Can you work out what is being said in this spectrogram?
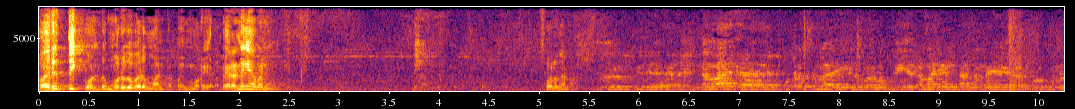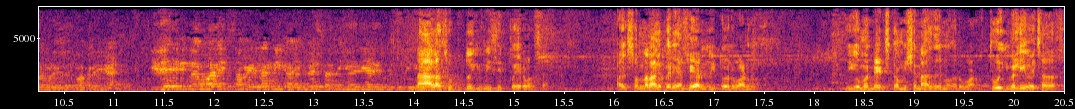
வருத்தி கொண்டு முருகபெருமான்ட்ட போய் முறையிறோம் வேற என்னங்க வழி? சொல்லுங்கண்ணா. இவருக்கு இந்த மாதிரி அஹ், குற்றத்துல ஈடுபடுறவங்களுக்கு என்ன மாதிரியான தண்டனை கொடுக்கணும்னு எதிர்பார்க்குறீங்க? இதே இந்த மாதிரி சமயத்துல நீங்க ஐபிஎஸ் அதிகாரியா இருந்தீங்க நான் எல்லாம் சுட்டு தூக்கி வீசிட்டு போயிடுவேன் சார். அது சொன்ன நாலு பேர் எஃப்ஐஆர் தூக்கிட்டு வருவானு ஹியூமன் ரைட்ஸ் கமிஷன் அதுன்னு வருவானு தூக்கி வெளியே வச்சா தான்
